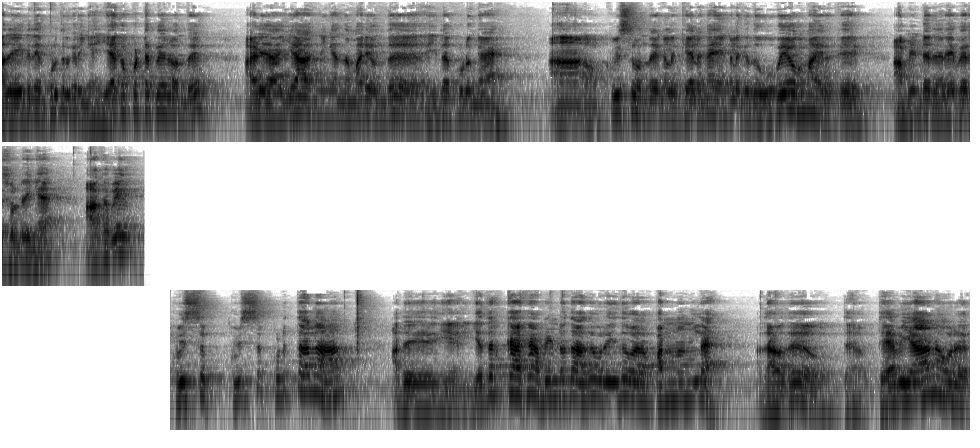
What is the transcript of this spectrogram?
அதை இதுலேயும் கொடுத்துருக்குறீங்க. ஏகப்பட்ட பேர் வந்து ஐயா நீங்கள் இந்த மாதிரி வந்து இதை கொடுங்க. குவிஸ் வந்து எங்களுக்கு கேளுங்க. எங்களுக்கு இது உபயோகமாக இருக்குது அப்படின்ட்டு நிறைய பேர் சொல்கிறீங்க ஆகவே குவிஸ் குவிஸ் கொடுத்தாலும் அது எ- எதற்காக அப்படின்றது அது ஒரு இது பண்ணல அதாவது தே- தேவையான ஒரு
